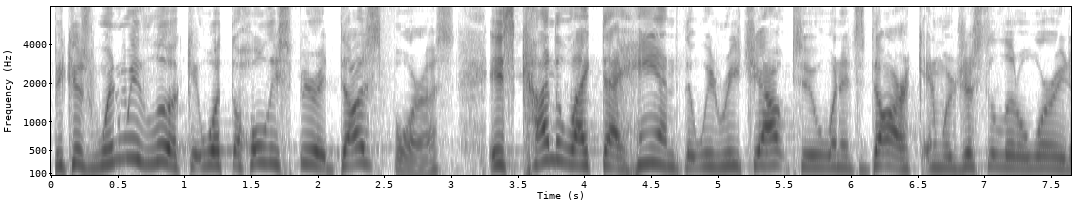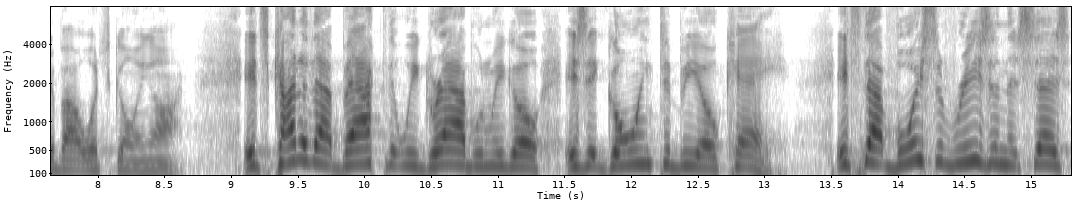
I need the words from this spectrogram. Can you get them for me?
because when we look at what the Holy Spirit does for us, it's kind of like that hand that we reach out to when it's dark and we're just a little worried about what's going on. It's kind of that back that we grab when we go, Is it going to be okay? It's that voice of reason that says,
